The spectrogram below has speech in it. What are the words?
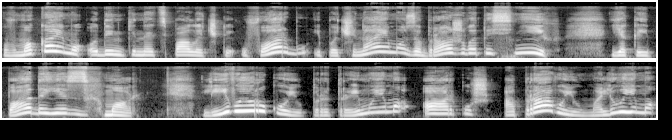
Вмокаємо один кінець палички у фарбу і починаємо зображувати сніг, який падає з хмар. Лівою рукою притримуємо аркуш, а правою малюємо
